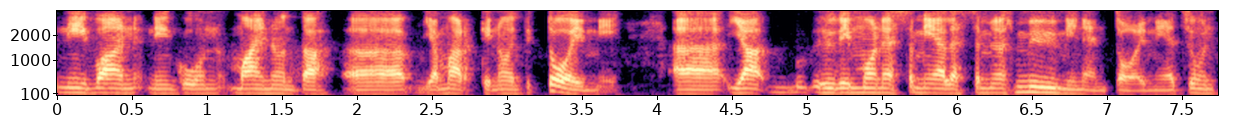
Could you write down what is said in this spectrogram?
niin vaan niin kuin mainonta ää, ja markkinointi toimii. Ää, ja hyvin monessa mielessä myös myyminen toimii. Et sun,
